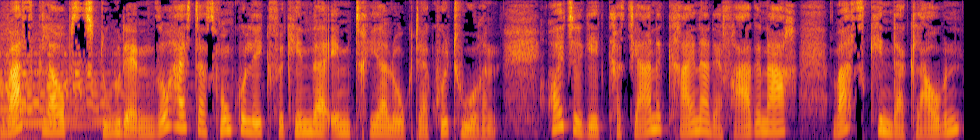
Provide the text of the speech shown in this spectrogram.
Was glaubst du denn? So heißt das Funkkolleg für Kinder im Trialog der Kulturen. Heute geht Christiane Kreiner der Frage nach, was Kinder glauben,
